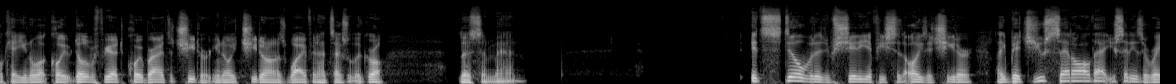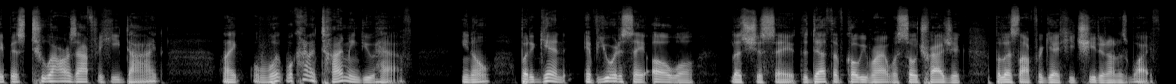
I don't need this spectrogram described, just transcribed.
okay, you know what? Kobe, don't forget, Kobe Bryant's a cheater. You know, he cheated on his wife and had sex with a girl. Listen, man, it still would have been shitty if he said, "Oh, he's a cheater." Like, bitch, you said all that. You said he's a rapist two hours after he died. Like, what what kind of timing do you have? You know. But again, if you were to say, "Oh, well," let's just say the death of Kobe Bryant was so tragic, but let's not forget he cheated on his wife.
